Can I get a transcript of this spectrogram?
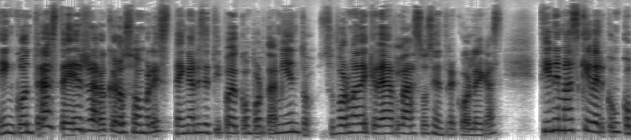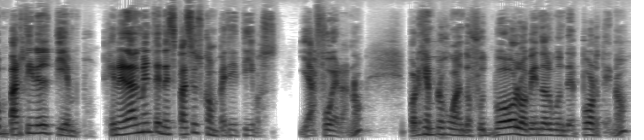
En contraste, es raro que los hombres tengan ese tipo de comportamiento. Su forma de crear lazos entre colegas tiene más que ver con compartir el tiempo, generalmente en espacios competitivos y afuera, ¿no? Por ejemplo, jugando fútbol o viendo algún deporte, ¿no?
